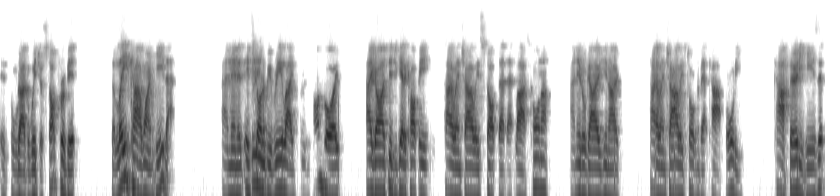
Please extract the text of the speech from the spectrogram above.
is pulled over. We just stop for a bit." The lead car won't hear that, and then it, has mm. got to be relayed through the convoy. Hey guys, did you get a copy? Tail end Charlie stopped at that last corner, and it'll go, you know, tail end Charlie's talking about car 40. Car 30 hears it,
